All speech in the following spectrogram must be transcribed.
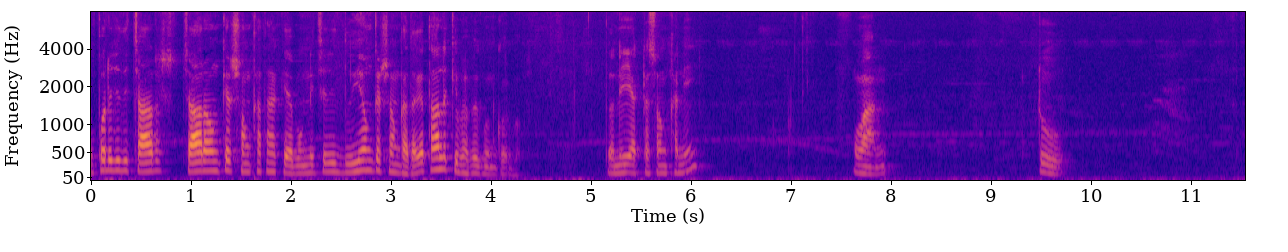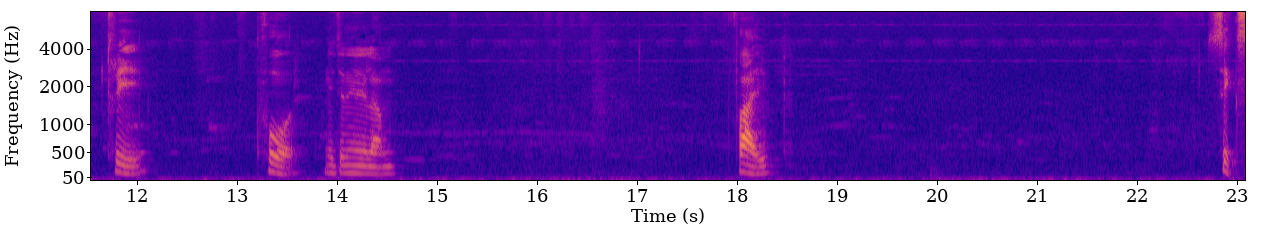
উপরে যদি চার চার অঙ্কের সংখ্যা থাকে এবং নিচে যদি দুই অঙ্কের সংখ্যা থাকে, তাহলে কীভাবে গুণ করব? তো নিই একটা সংখ্যা নিই। ওয়ান, টু, থ্রি, ফোর, নিচে নিয়ে নিলাম ফাইভ সিক্স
